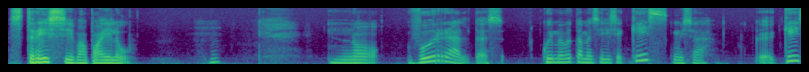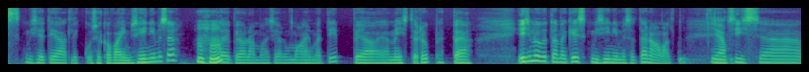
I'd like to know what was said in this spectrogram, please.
stressivaba elu? no võrreldes, kui me võtame sellise keskmise keskmise teadlikkusega vaimse inimese mm, -hmm. ta ei pea olema seal maailma tipp ja, ja meisterõpetaja. ja siis me võtame keskmise inimese tänavalt, siis äh,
